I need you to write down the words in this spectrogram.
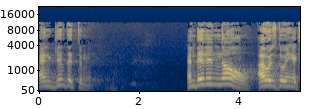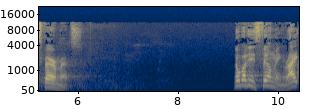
and gave it to me. And they didn't know I was doing experiments. Nobody's filming, right?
